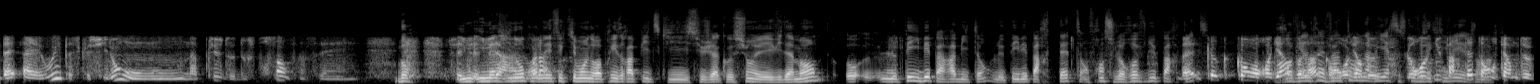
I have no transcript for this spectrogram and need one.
ben, eh oui, parce que sinon on a plus de 12%. Enfin, bon, imaginons qu'on ait effectivement une reprise rapide, ce qui est sujet à caution évidemment. Le PIB par habitant, le PIB par tête, en France, le revenu par ben, tête. quand on regarde, voilà, quand on regarde le revenu par tête en termes de,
